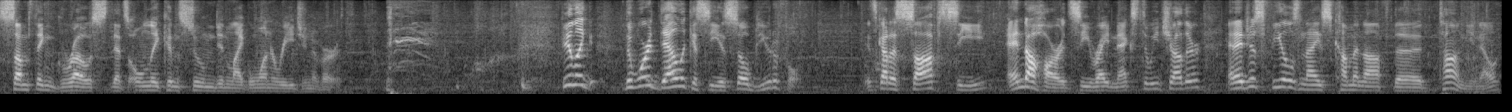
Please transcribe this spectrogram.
something gross that's only consumed in like one region of Earth? Feel like the word delicacy is so beautiful. It's got a soft C and a hard C right next to each other, and it just feels nice coming off the tongue, you know?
